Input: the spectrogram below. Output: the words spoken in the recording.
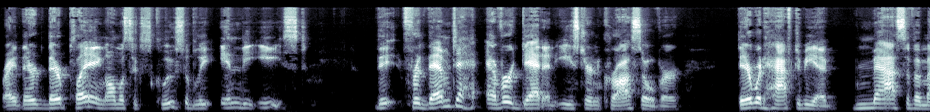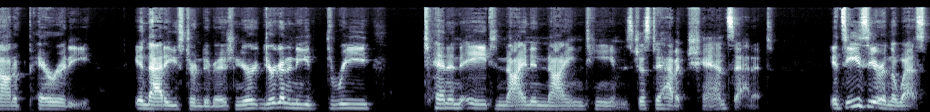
right? They're they're playing almost exclusively in the East the, for them to ever get an Eastern crossover, there would have to be a massive amount of parity in that Eastern division. You're you're going to need three 10 and 8, 9 and 9 teams just to have a chance at it. It's easier in the West.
